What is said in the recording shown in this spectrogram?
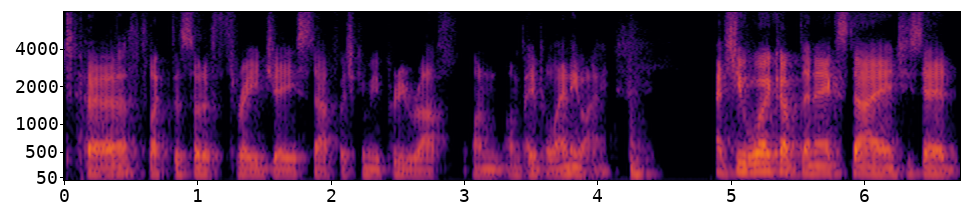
turf, like the sort of 3G stuff, which can be pretty rough on, on people anyway. And she woke up the next day and she said,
